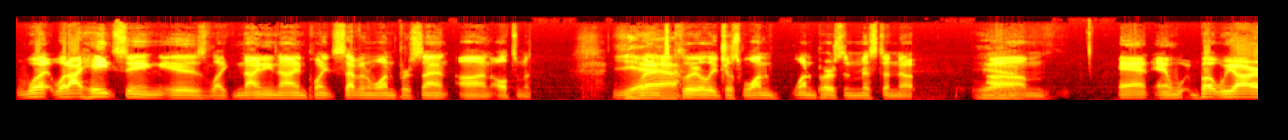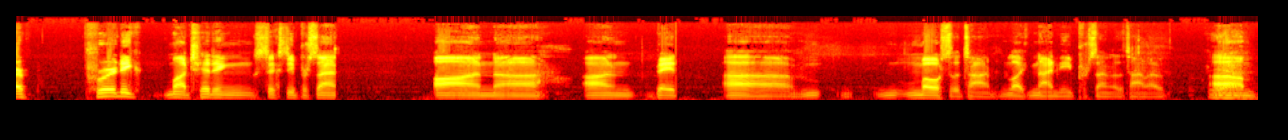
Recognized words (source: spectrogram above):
what what I hate seeing is like ninety nine point seven one percent on Ultimate when Yeah. it's clearly just one one person missed a note. yeah. Um, and and but we are pretty much hitting sixty percent on uh on beta. Uh, most of the time, like ninety percent of the time. I would. Yeah. Um,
